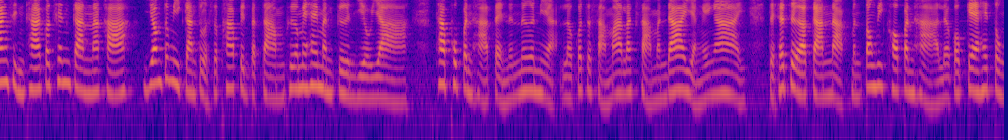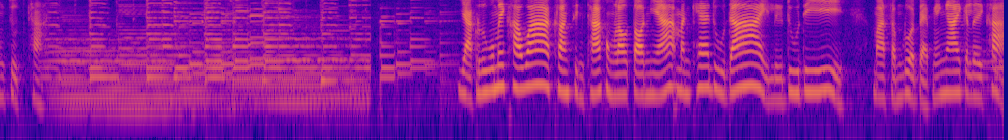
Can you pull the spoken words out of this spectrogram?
ลังสินค้าก็เช่นกันนะคะ ย่อมต้องมีการตรวจสภาพเป็นประจำเพื่อไม่ให้มันเกินเยียวยา ถ้าพบปัญหาแต่เนิ่นๆเนี่ยเราก็จะสามารถรักษามันได้อย่างง่ายๆ แต่ถ้าเจออาการหนักมันต้องวิเคราะห์ปัญหาแล้วก็แก้ให้ตรงจุดค่ะอยากรู้ไหมคะว่าคลังสินค้าของเราตอนนี้มันแค่ดูได้หรือดูดี มาสำรวจแบบง่ายๆกันเลยค่ะ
